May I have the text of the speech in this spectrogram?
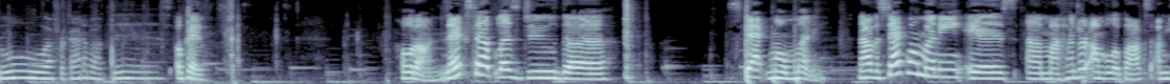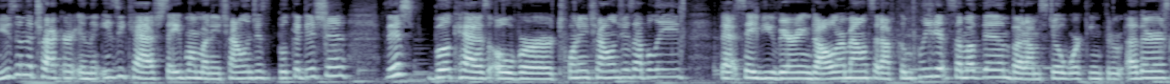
Oh, I forgot about this. Okay. Hold on. Next up, let's do the stack more money. Now the Stack More Money is um, my 100 envelope box. I'm using the tracker in the Easy Cash Save More Money Challenges book edition. This book has over 20 challenges, I believe, that save you varying dollar amounts. And I've completed some of them, but I'm still working through others.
